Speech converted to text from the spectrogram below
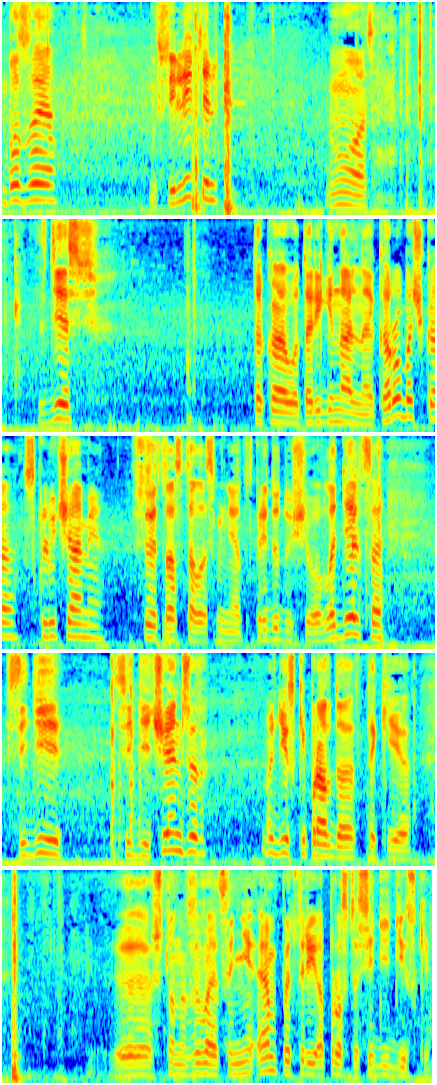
Бозе, усилитель. Вот. Здесь такая вот оригинальная коробочка с ключами. Все это осталось мне от предыдущего владельца. CD, CD Changer. Ну, диски, правда, такие, э, что называется, не MP3, а просто CD-диски.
